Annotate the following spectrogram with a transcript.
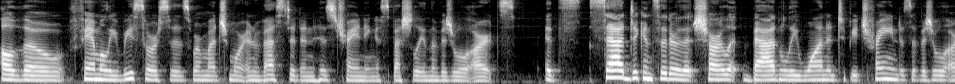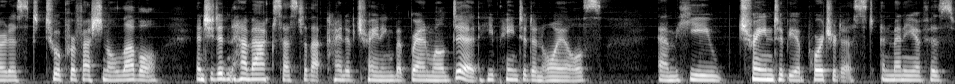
although family resources were much more invested in his training, especially in the visual arts. It's sad to consider that Charlotte badly wanted to be trained as a visual artist to a professional level, and she didn't have access to that kind of training, but Branwell did. He painted in oils. Um, he trained to be a portraitist, and many of his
